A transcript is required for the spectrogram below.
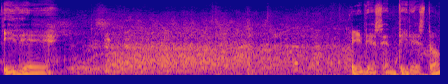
Y de... ¿Y de sentir esto?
